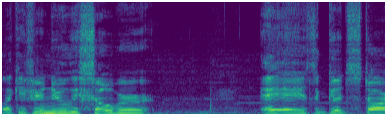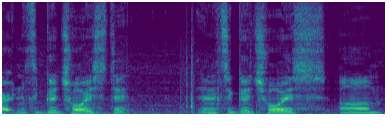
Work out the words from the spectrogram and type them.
like if you're newly sober, AA is a good start and it's a good choice to, and it's a good choice um,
